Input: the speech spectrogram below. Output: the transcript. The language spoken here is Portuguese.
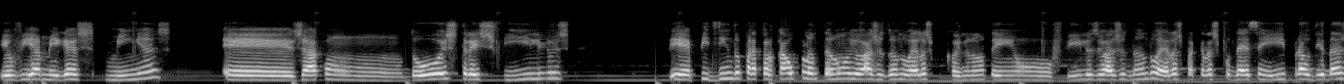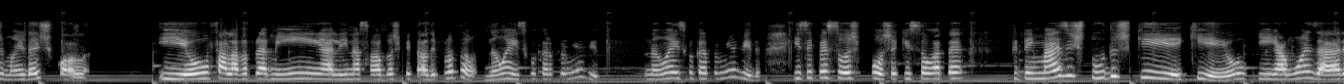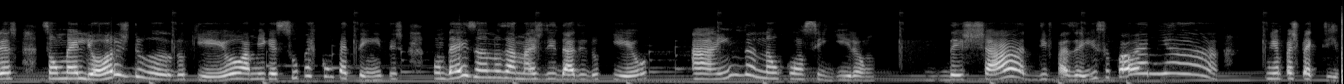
Eu vi amigas minhas é, já com dois, três filhos, é, pedindo para trocar o plantão, eu ajudando elas, porque eu ainda não tenho filhos, eu ajudando elas para que elas pudessem ir para o Dia das Mães da escola. E eu falava para mim ali na sala do hospital de plantão, não é isso que eu quero para minha vida. Não é isso que eu quero para minha vida. E se pessoas, poxa, que são até que têm mais estudos que, que eu, que em algumas áreas são melhores do, do que eu, amigas super competentes, com 10 anos a mais de idade do que eu, ainda não conseguiram deixar de fazer isso, qual é a minha, minha perspectiva?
